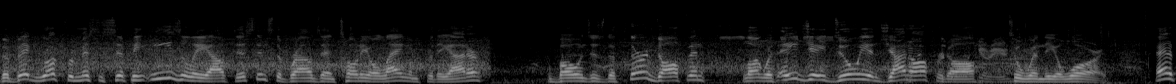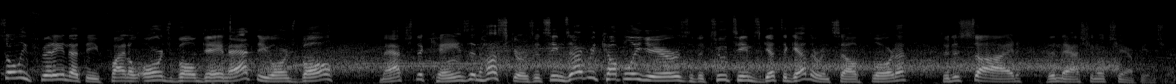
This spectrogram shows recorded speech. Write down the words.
the big rook from Mississippi easily outdistanced the Browns' Antonio Langham for the honor. Bowens is the third Dolphin, along with A.J. Duhe and John Offerdahl, to win the award. And it's only fitting that the final Orange Bowl game at the Orange Bowl matched the Canes and Huskers. It seems every couple of years the two teams get together in South Florida to decide the national championship.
